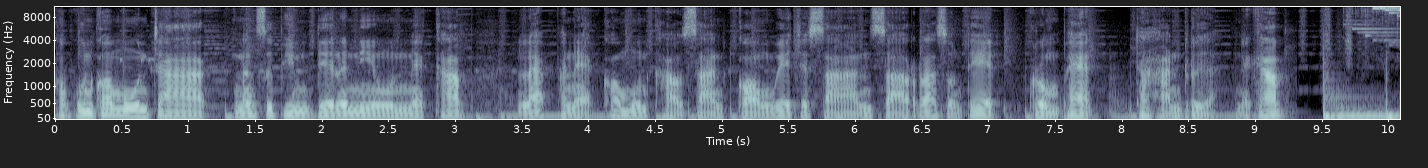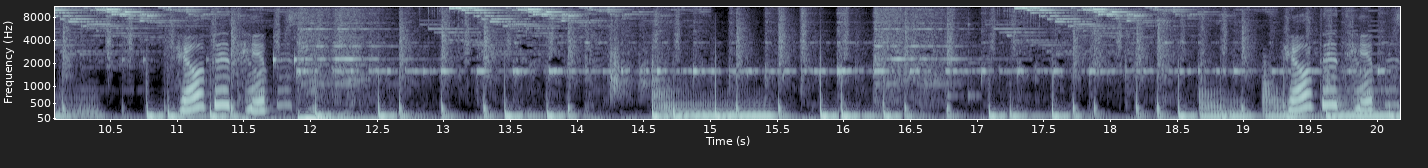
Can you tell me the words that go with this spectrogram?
ขอบคุณข้อมูลจากหนังสือพิมพ์เดลนิวนะครับ และแผนกข้อมูลข่าวสารกองเวชสารสารสนเทศ กรมแพทย์ ทหารเรือนะครับ Healthy Tips Healthy Tips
